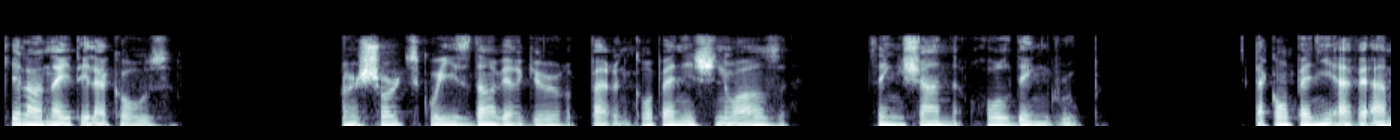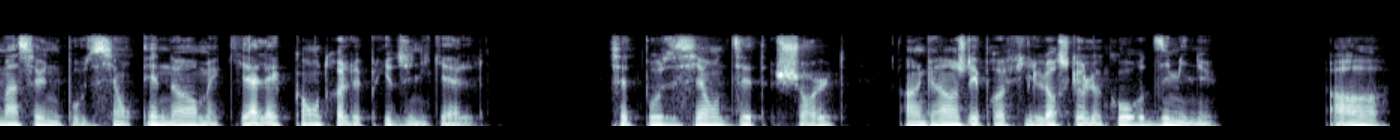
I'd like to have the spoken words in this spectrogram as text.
quelle en a été la cause? Un short squeeze d'envergure par une compagnie chinoise, Tsingshan Holding Group. La compagnie avait amassé une position énorme qui allait contre le prix du nickel. Cette position dite short engrange des profits lorsque le cours diminue. Or,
